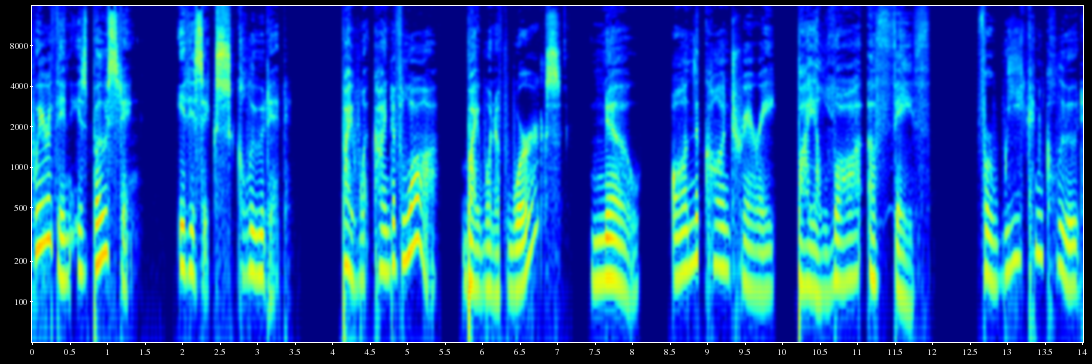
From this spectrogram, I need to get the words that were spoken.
Where then is boasting? It is excluded. By what kind of law? By one of works? No, on the contrary, by a law of faith. For we conclude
